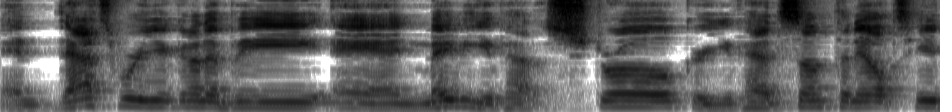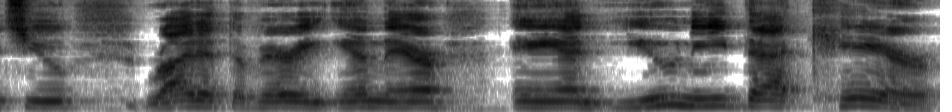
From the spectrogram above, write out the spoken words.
and that's where you're going to be and maybe you've had a stroke or you've had something else hit you right at the very end there and you need that care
